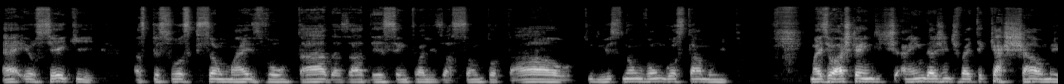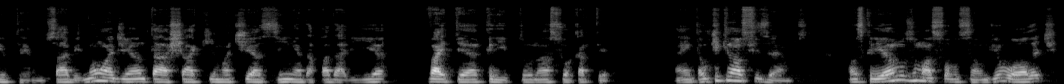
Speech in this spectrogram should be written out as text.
É, eu sei que as pessoas que são mais voltadas à descentralização total, tudo isso não vão gostar muito. Mas eu acho que ainda, a gente vai ter que achar o meio termo, sabe? Não adianta achar que uma tiazinha da padaria vai ter a cripto na sua carteira. Né? Então, o que, que nós fizemos? Nós criamos uma solução de wallet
